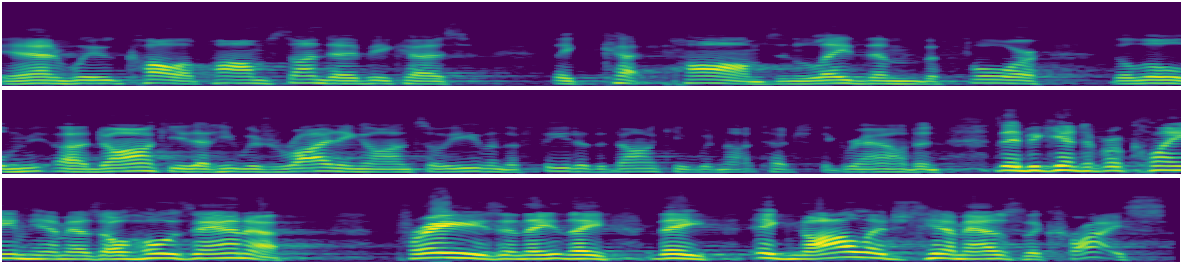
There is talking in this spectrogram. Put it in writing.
And we call it Palm Sunday because they cut palms and laid them before the little uh, donkey that he was riding on, so even the feet of the donkey would not touch the ground. And they began to proclaim him as a Hosanna, praise, and they, they, they acknowledged him as the Christ.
